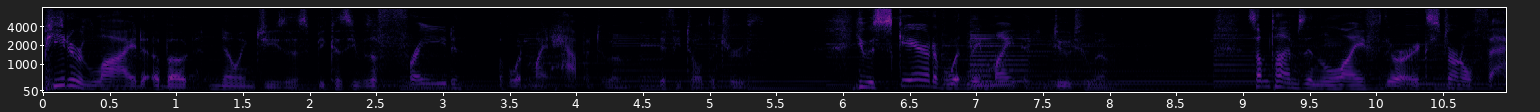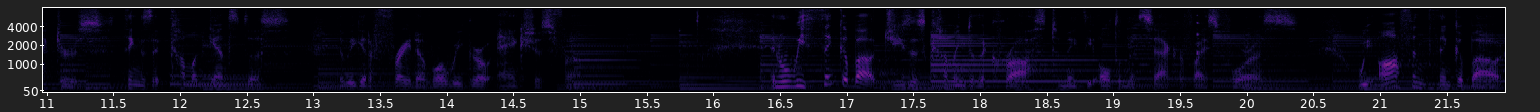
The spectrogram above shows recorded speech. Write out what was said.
Peter lied about knowing Jesus because he was afraid of what might happen to him if he told the truth. He was scared of what they might do to him. Sometimes in life, there are external factors, things that come against us that we get afraid of or we grow anxious from. And when we think about Jesus coming to the cross to make the ultimate sacrifice for us, we often think about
